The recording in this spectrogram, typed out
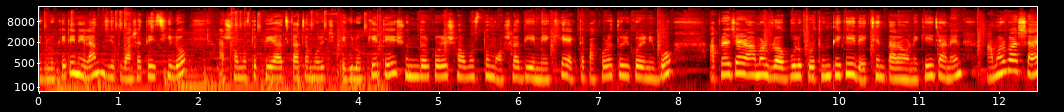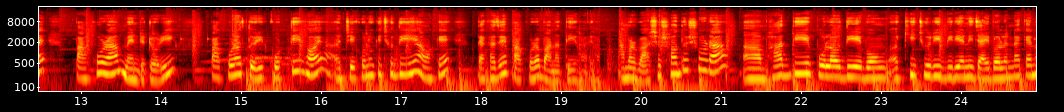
এগুলো কেটে নিলাম, যেহেতু বাসাতেই ছিল। আর সমস্ত পেঁয়াজ, কাঁচামরিচ এগুলো কেটে সুন্দর করে সমস্ত মশলা দিয়ে মেখে একটা পাকোড়া তৈরি করে নিব। আপনারা যারা আমার ব্লগগুলো প্রথম থেকেই দেখছেন, তারা অনেকেই জানেন, আমার বাসায় পাকোড়া ম্যান্ডেটরি। পাকোড়া তৈরি করতেই হয়, আর যে কোনো কিছু দিয়ে আমাকে দেখা যায় পাকোড়া বানাতেই হয়। আমার বাসার সদস্যরা ভাত দিয়ে, পোলাও দিয়ে এবং খিচুড়ি, বিরিয়ানি যাই বলেন না কেন,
